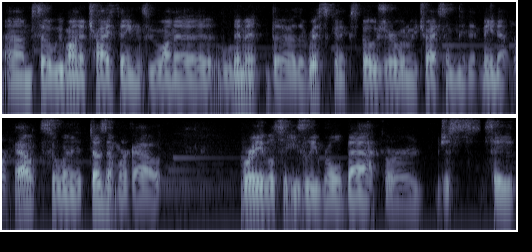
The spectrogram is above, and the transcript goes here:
Um, so we want to try things. We want to limit the the risk and exposure when we try something that may not work out. So when it doesn't work out, we're able to easily roll back or just say,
